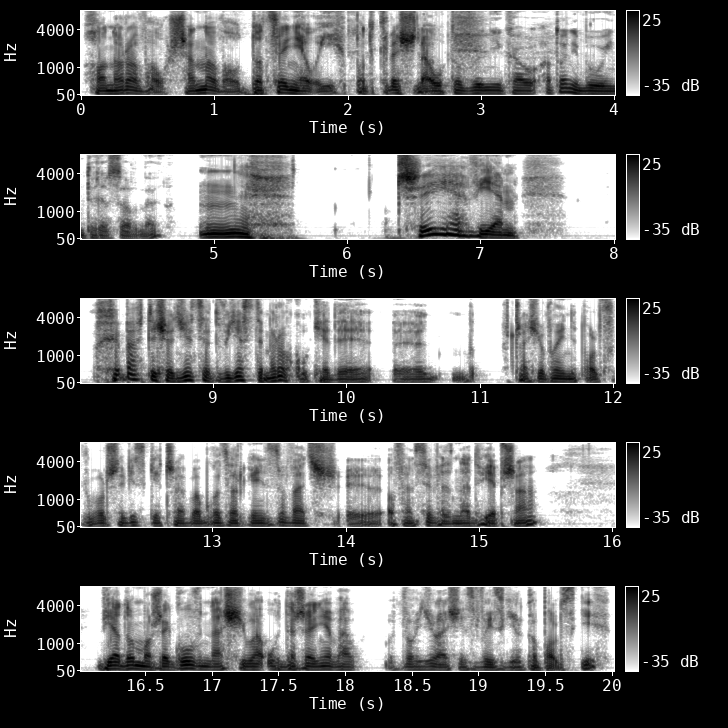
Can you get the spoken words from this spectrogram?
Honorował, szanował, doceniał ich, podkreślał. To wynikało, a to nie było interesowne? Mm, czy ja wiem? Chyba w 1920 roku, kiedy y, w czasie wojny polsko-bolszewickiej trzeba było zorganizować y, ofensywę z Nadwieprza, wiadomo, że główna siła uderzeniowa wywodziła się z wojsk wielkopolskich.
